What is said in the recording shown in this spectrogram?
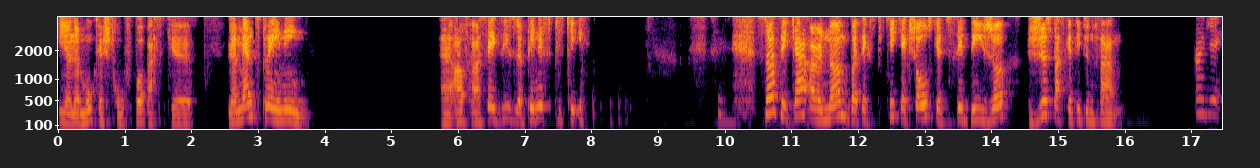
il y a le mot que je trouve pas parce que le mansplaining, euh, en français, ils disent le pénis pliqué. Ça, c'est quand un homme va t'expliquer quelque chose que tu sais déjà juste parce que tu es une femme. OK. Tu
